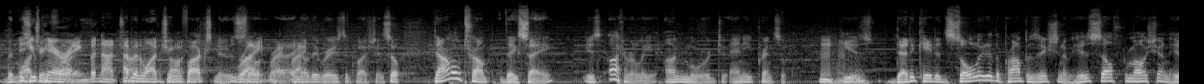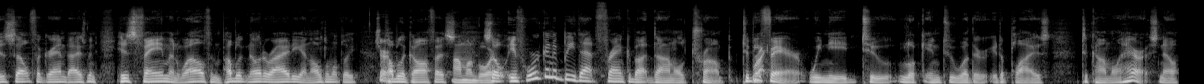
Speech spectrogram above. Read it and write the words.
I've been you watching parroting, Fox- but not I've been watching Fox. Fox News, Right, so right, I know right. they've raised the question. So Donald Trump, they say, is utterly unmoored to any principle. Mm-hmm. He is dedicated solely to the proposition of his self promotion, his self aggrandizement, his fame and wealth and public notoriety, and ultimately public office. I'm on board. So, if we're going to be that frank about Donald Trump, to be Right. fair, we need to look into whether it applies to Kamala Harris. Now,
